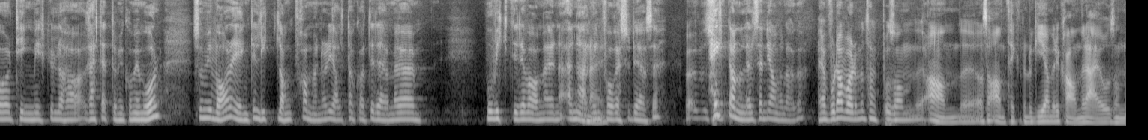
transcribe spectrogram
og ting vi skulle ha rett etter vi kom i mål. Så vi var egentlig litt langt framme når det gjaldt akkurat det der med hvor viktig det var med ernæring for å restituere seg. Helt annerledes enn de andre lagene. Ja, hvordan var det med tanke på sånn annen, altså annen teknologi? Amerikanere er jo sånn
